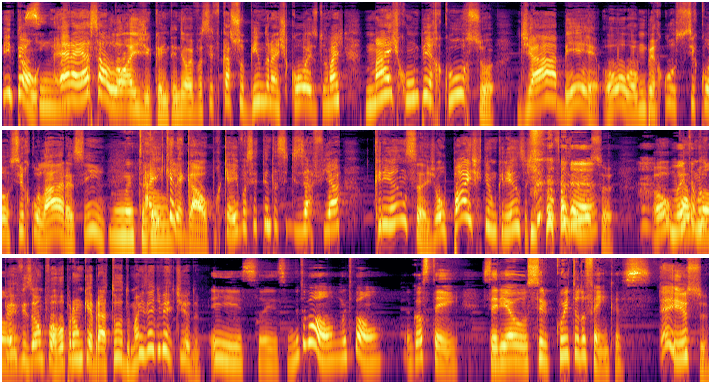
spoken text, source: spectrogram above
Então, Sim. era essa a lógica, entendeu? É você ficar subindo nas coisas e tudo mais, mas com um percurso de A a B, ou um percurso circu- circular, assim. Muito aí bom. que é legal, porque aí você tenta se desafiar crianças, ou pais que tenham crianças, tentam fazer isso. Ou Muito alguma bom. supervisão, por favor, pra não quebrar tudo, mas é divertido. Isso, isso. Muito bom, muito bom. Eu gostei. Seria o circuito do Fencas. É isso.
